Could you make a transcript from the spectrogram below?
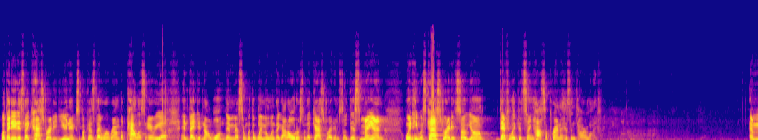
What they did is they castrated eunuchs because they were around the palace area and they did not want them messing with the women when they got older, so they castrated him. So this man, when he was castrated so young, definitely could sing high soprano his entire life. And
